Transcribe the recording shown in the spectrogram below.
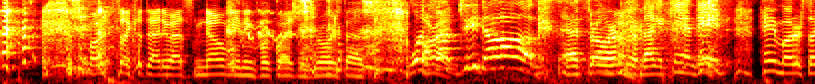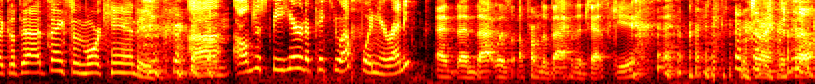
Motorcycle dad who asks no meaningful questions roars past. What's All right. up, G Dog? I throw her another bag of candy. Hey, hey, motorcycle dad. Thanks for the more candy. Um, I'll just be here to pick you up when you're ready. And then that was from the back of the jet ski. Enjoying yourself.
